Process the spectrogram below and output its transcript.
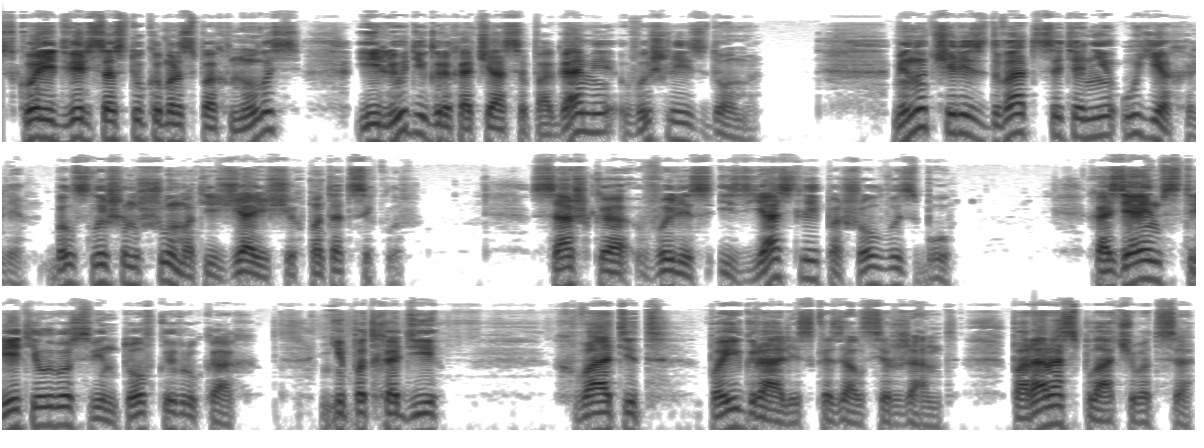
Вскоре дверь со стуком распахнулась, и люди, грохоча сапогами, вышли из дома. Минут через двадцать они уехали. Был слышен шум отъезжающих мотоциклов. Сашка вылез из яслей и пошел в избу. Хозяин встретил его с винтовкой в руках. — Не подходи. — Хватит. Поиграли, — сказал сержант. — Пора расплачиваться.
